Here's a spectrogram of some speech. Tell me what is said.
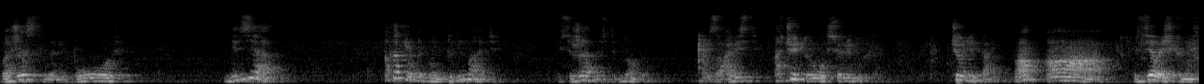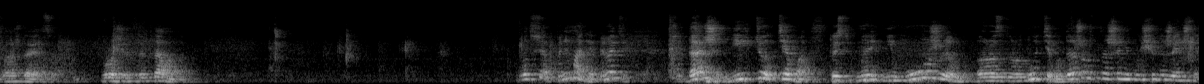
Божественная любовь. Нельзя. А как мы это будем понимать, если жадности много? Зависть. А что это его все любит-то? Что не так? А? А, с девочками наслаждается. В роще Триндавана. Вот все, понимание, понимаете? Дальше не идет тема. То есть мы не можем развернуть тему, даже в отношении мужчин и женщин.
